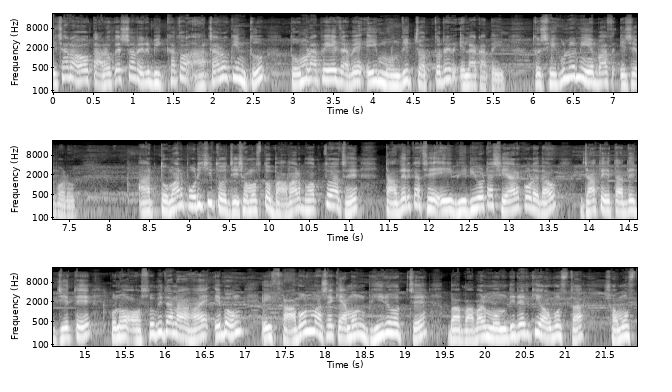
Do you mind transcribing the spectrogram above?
এছাড়াও তারকেশ্বরের বিখ্যাত আচারও কিন্তু তোমরা পেয়ে যাবে এই মন্দির চত্বরের এলাকাতেই। তো সেগুলো নিয়ে বাস এসে পড়ো। আর তোমার পরিচিত যে সমস্ত বাবার ভক্ত আছে, তাদের কাছে এই ভিডিওটা শেয়ার করে দাও, যাতে তাদের যেতে কোনো অসুবিধা না হয় এবং এই শ্রাবণ মাসে কেমন ভিড় হচ্ছে বা বাবার মন্দিরের কি অবস্থা, সমস্ত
